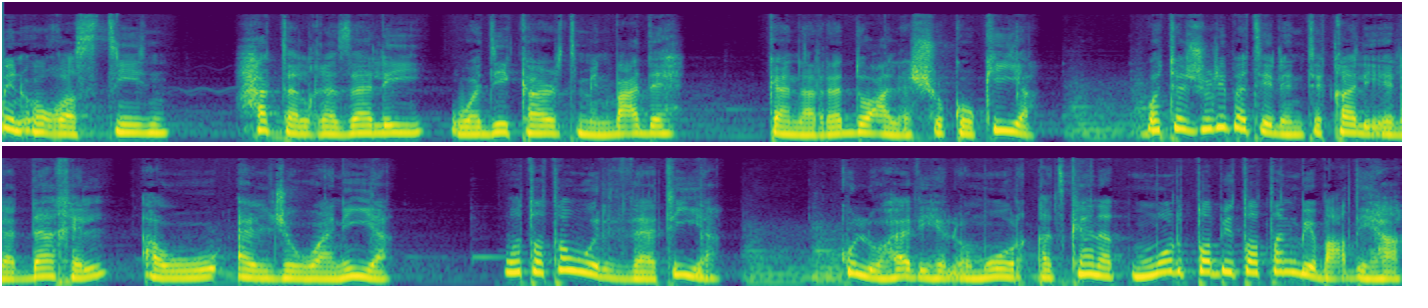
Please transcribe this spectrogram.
فمن أغسطين. حتى الغزالي وديكارت من بعده كان الرد على الشكوكية وتجربة الانتقال إلى الداخل أو الجوانية وتطور الذاتية. كل هذه الأمور قد كانت مرتبطة ببعضها.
